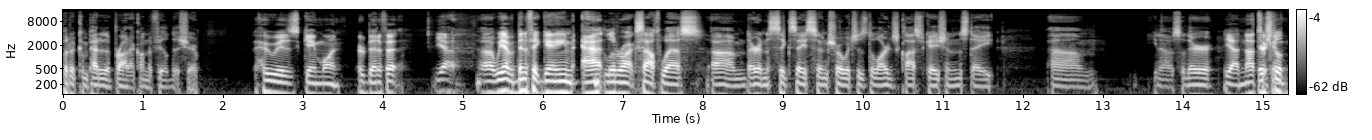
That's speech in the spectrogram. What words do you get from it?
put a competitive product on the field this year. Who is game one or benefit? Yeah, uh, we have a benefit game at Little Rock Southwest. Um, they're in the 6A Central, which is the largest classification in the state. Um, you know, so they're Yeah, not They're to still- con-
